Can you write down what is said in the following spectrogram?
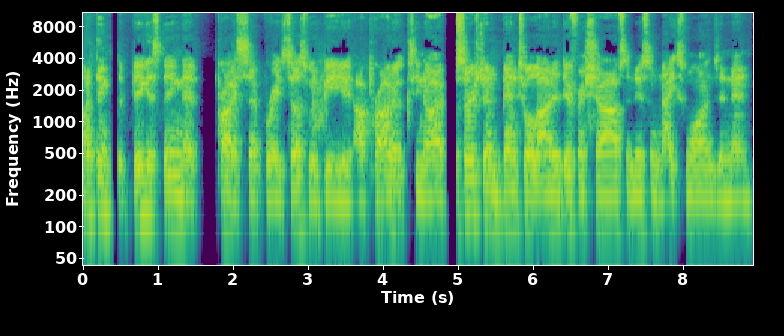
I think the biggest thing that probably separates us would be our products. You know, I've searched and been to a lot of different shops, and there's some nice ones, and then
